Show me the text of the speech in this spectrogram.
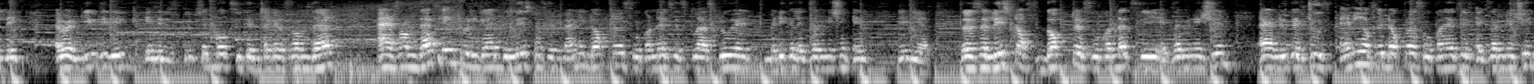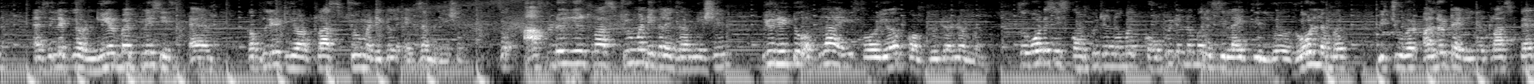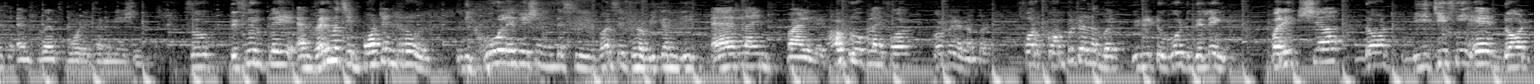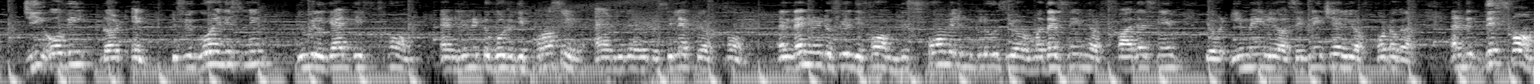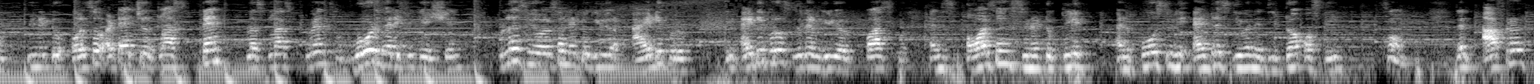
link I will give the link in the description box. You can check it from there and from that link you will get the list of the many doctors who conducts this class 2 medical examination in India. There is a list of doctors who conducts the examination and you can choose any of the doctors who conducts this examination and select your nearby places and complete your class 2 medical examination. So after doing your class 2 medical examination, you need to apply for your computer number. So what is this computer number? Computer number is like the roll number which you were allotted in your class 10th and 12th board examination. So this will play a very much important role in the whole aviation industry once if you have become the airline pilot. How to apply for computer number? For computer number, you need to go to the link pariksha.dgca.gov.in. If you go in this link, you will get the form and you need to go to the proceed and you need to select your form and then you need to fill the form. This form will include your mother's name, your father's name, your email, your signature, your photograph. And with this form, you need to also attach your class 10th plus class 12th board verification. Plus, you also need to give your ID proof. In ID proof, you can give your passport. And all things you need to click and post to the address given at the top of the form. Then after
